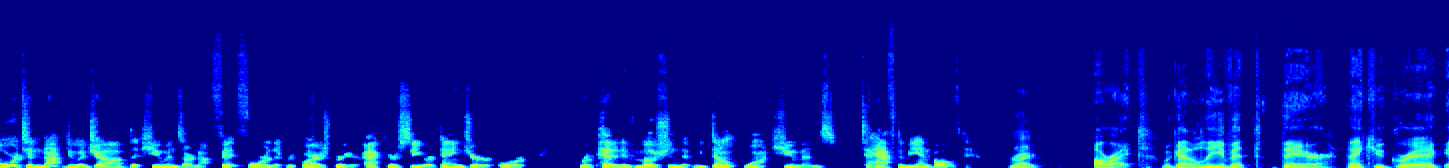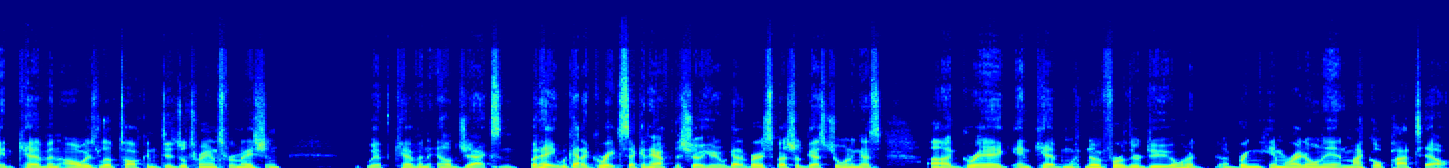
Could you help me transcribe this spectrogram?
or to not do a job that humans are not fit for that requires greater accuracy or danger or repetitive motion that we don't want humans to have to be involved in. Right. All right. We got to leave it there. Thank you, Greg and Kevin. Always love talking digital transformation with Kevin L. Jackson. But hey, we got a great second half of the show here. We got a very special guest joining us, uh, Greg and Kevin. With no further ado, I want to uh, bring him right on in. Michael Pytel,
